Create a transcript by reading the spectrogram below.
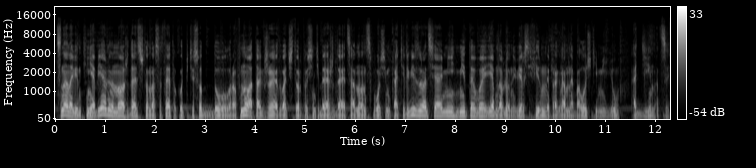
Цена новинки не объявлена, но ожидается, что она составит около 500 долларов. Ну, а также 24 сентября ожидается анонс 8К телевизора от Xiaomi Mi TV и обновленной версии фирмы программной оболочки MIUI 11.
